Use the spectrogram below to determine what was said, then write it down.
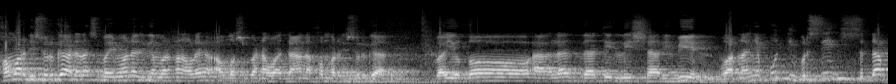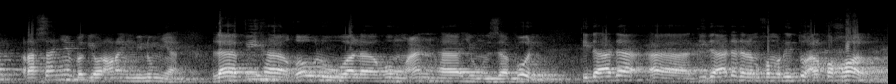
Khamar di surga adalah sebagaimana digambarkan oleh Allah Subhanahu wa taala khamar di surga. Bayadha'a ladzatin lisyaribin. Warnanya putih bersih, sedap rasanya bagi orang-orang yang minumnya. La fiha ghaulu wa la hum anha yunzafun. Tidak ada uh, tidak ada dalam khamar itu alkohol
